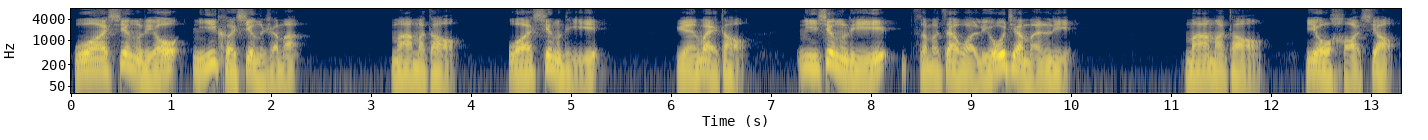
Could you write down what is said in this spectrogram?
我姓刘，你可姓什么？”妈妈道：“我姓李。”员外道。你姓李，怎么在我刘家门里？妈妈道：“又好笑，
